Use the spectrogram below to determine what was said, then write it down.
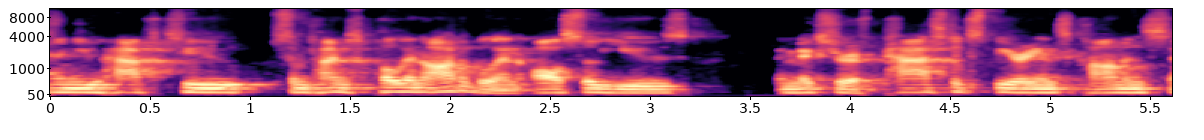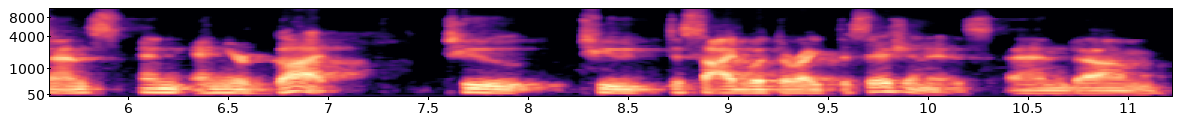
and you have to sometimes pull an audible and also use a mixture of past experience common sense and and your gut to to decide what the right decision is and um,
